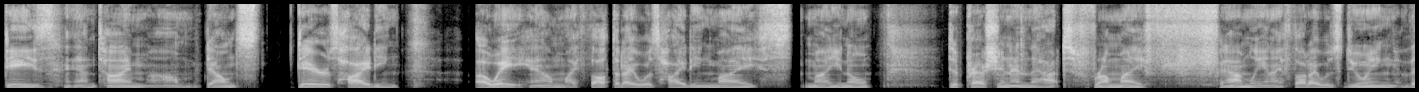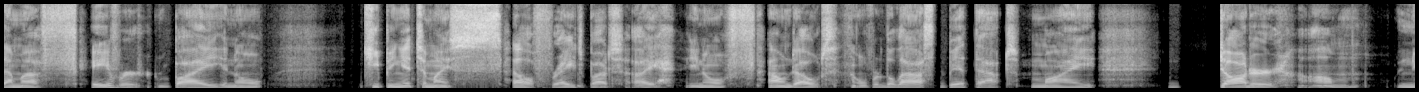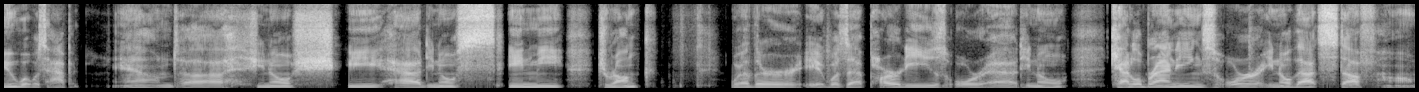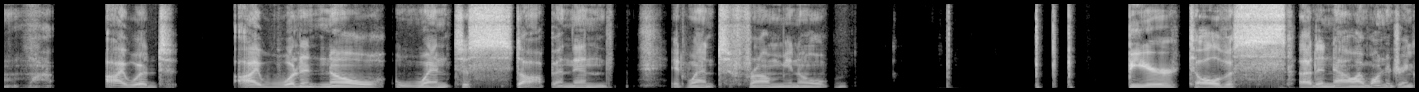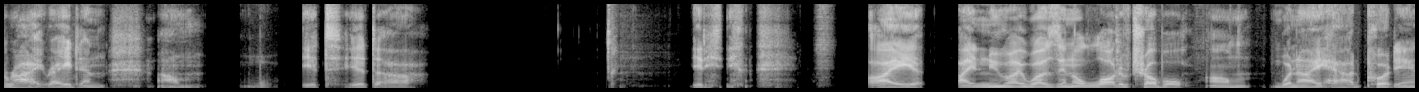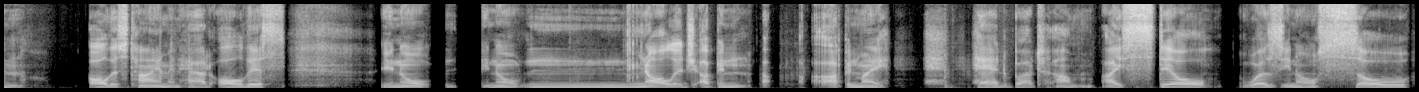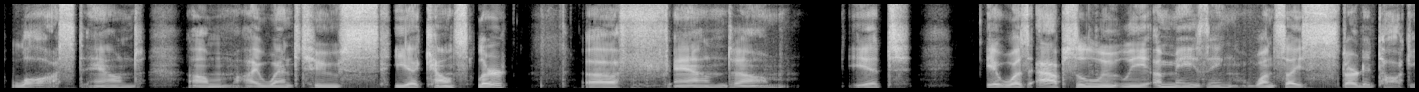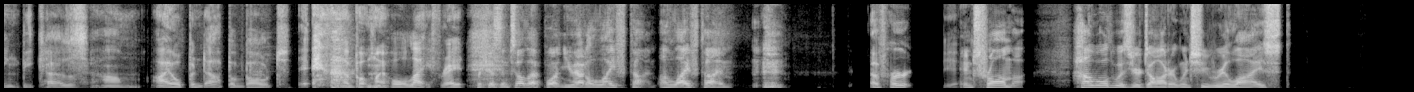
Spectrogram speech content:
days and time um downstairs hiding away um i thought that i was hiding my my you know depression and that from my family and i thought i was doing them a favor by you know keeping it to myself right? But i you know found out over the last bit that my daughter um knew what was happening. And uh you know she had you know seen me drunk whether it was at parties or at you know cattle brandings or you know that stuff um i would i wouldn't know when to stop. And then it went from you know beer to all of a sudden now i want to drink rye right? And um it it uh it I I knew I was in a lot of trouble um, when I had put in all this time and had all this, you know, you know, knowledge up in up in my head, but um, I still was, you know, so lost, and um, I went to see a counselor, uh, and um, it it was absolutely amazing once I started talking because um, I opened up about about my whole life, right? Because until that point, you had a lifetime, a lifetime of hurt Yeah. and trauma. How old was your daughter when she realized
